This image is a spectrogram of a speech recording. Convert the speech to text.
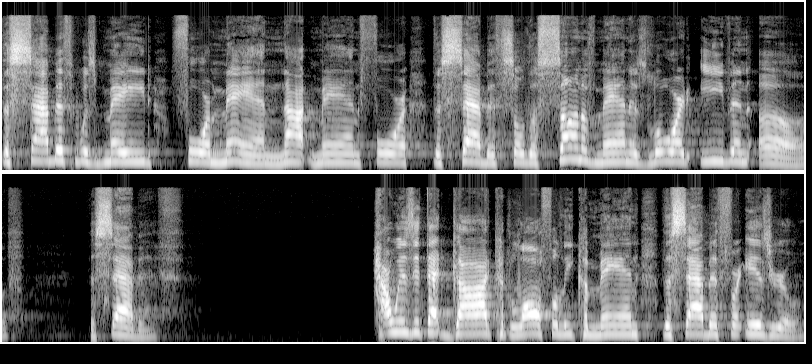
The Sabbath was made for man, not man for the Sabbath. So the Son of Man is Lord even of the Sabbath. How is it that God could lawfully command the Sabbath for Israel?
